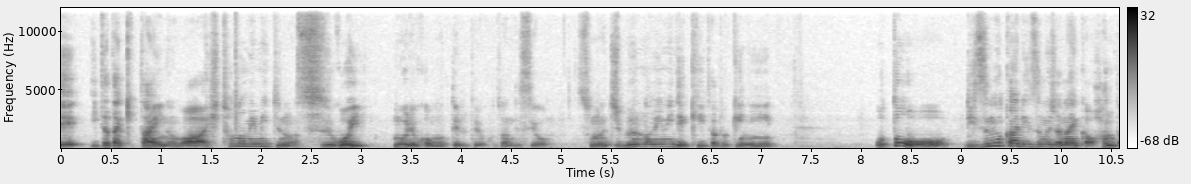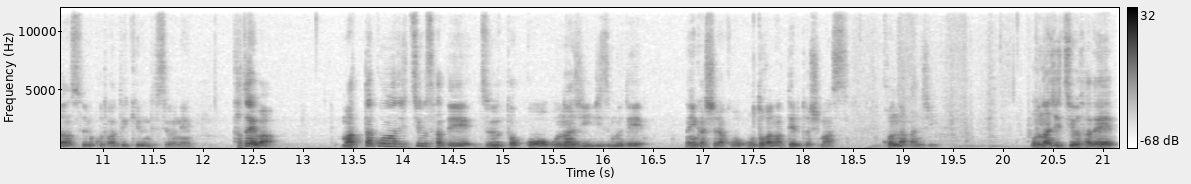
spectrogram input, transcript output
ていただきたいのは、人の耳というのはすごい能力を持っているということなんですよ。その自分の耳で聞いたときに、音をリズムかリズムじゃないかを判断することができるんですよね。例えば、全く同じ強さでずっとこう同じリズムで何かしらこう音が鳴っているとします。こんな感じ。同じ強さで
